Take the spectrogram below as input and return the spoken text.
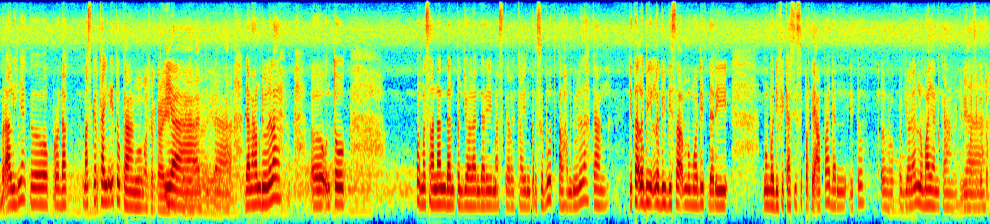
beralihnya ke produk masker kain itu, Kang. Oh, masker kain Iya, gitu ya, kita. Dan alhamdulillah eh, untuk pemesanan dan penjualan dari masker kain tersebut alhamdulillah, Kang. Kita lebih lebih bisa memodif dari memodifikasi seperti apa dan itu eh, penjualan lumayan, Kang. Jadi Ya. masih tetap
